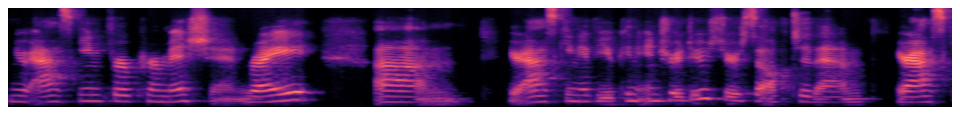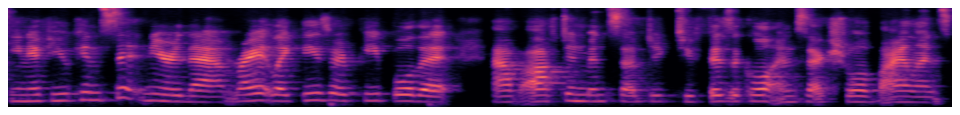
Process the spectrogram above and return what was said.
you're asking for permission right um, you're asking if you can introduce yourself to them. You're asking if you can sit near them right? Like these are people that have often been subject to physical and sexual violence.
